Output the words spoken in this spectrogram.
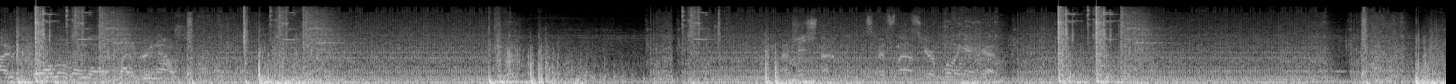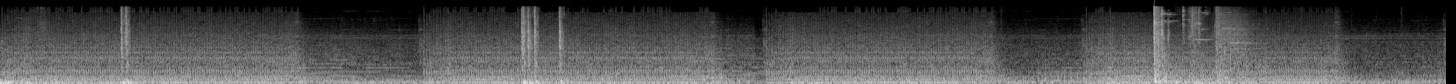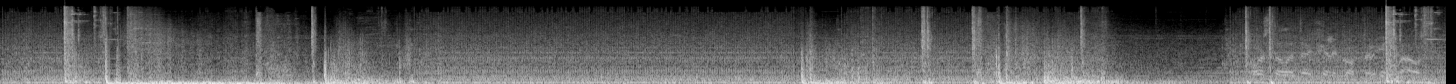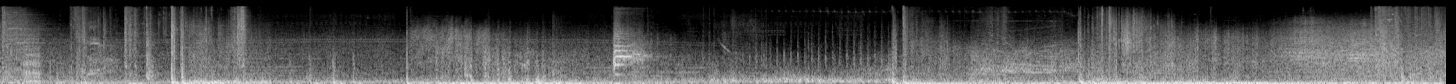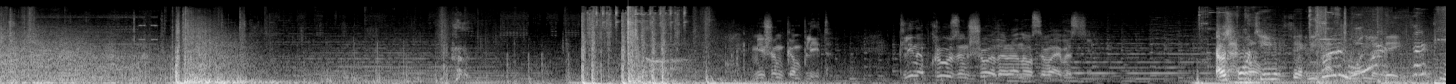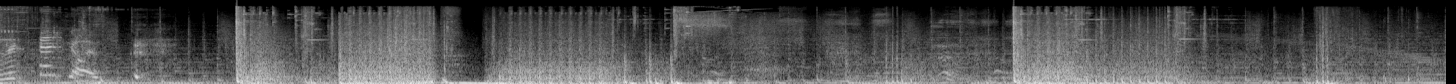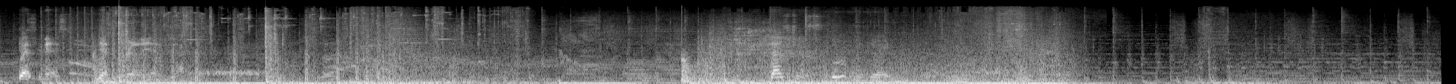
behind, they're all over in the, by the greenhouse. Отлично. Спецназ, you're pulling ahead. Helicopter inbound. Mission complete. Cleanup crews, ensure there are no survivors. That was 14 and 6. We won the day. That's ridiculous. Yes, it is. Yes, it really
